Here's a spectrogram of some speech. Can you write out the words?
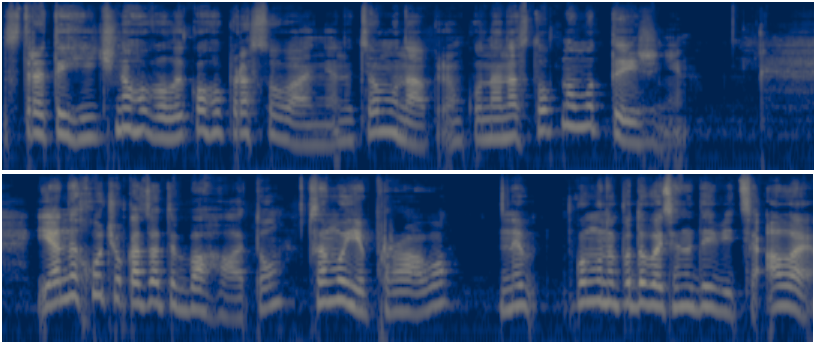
стратегічного великого просування на цьому напрямку на наступному тижні. Я не хочу казати багато, це моє право. Не, кому не подобається, не дивіться. Але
